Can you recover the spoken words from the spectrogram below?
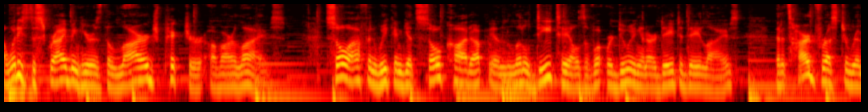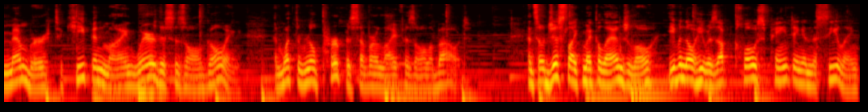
And what he's describing here is the large picture of our lives. So often we can get so caught up in little details of what we're doing in our day to day lives that it's hard for us to remember to keep in mind where this is all going and what the real purpose of our life is all about. And so, just like Michelangelo, even though he was up close painting in the ceiling,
